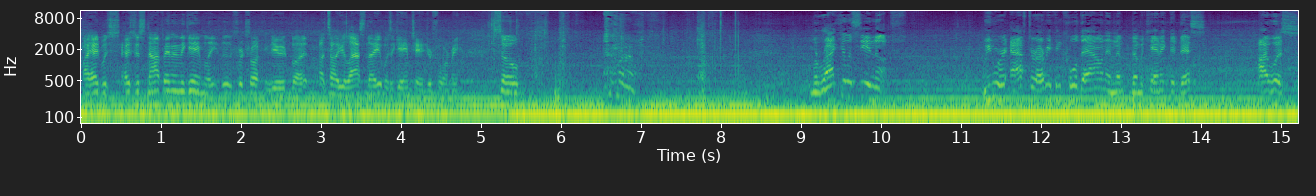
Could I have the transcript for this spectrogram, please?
My head was, has just not been in the game lately for trucking, dude. But I'll tell you, last night was a game changer for me. So, miraculously enough, we were after everything cooled down and the, the mechanic did this. I was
